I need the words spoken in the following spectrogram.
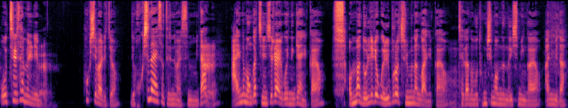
5731님, 네. 혹시 말이죠. 이제 혹시나 해서 드리는 말씀입니다. 네. 아이는 뭔가 진실을 알고 있는 게 아닐까요? 엄마 놀리려고 일부러 질문한 거 아닐까요? 음. 제가 너무 동심 없는 의심인가요? 아닙니다.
